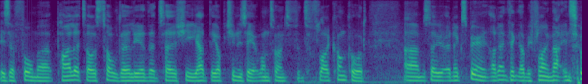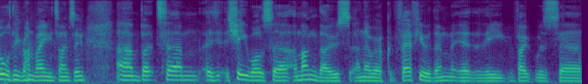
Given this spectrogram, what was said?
is a former pilot. I was told earlier that uh, she had the opportunity at one time to, to fly Concorde Um, so an experience. I don't think they'll be flying that into Alderney runway anytime soon. Um, but um, she was uh, among those, and there were a fair few of them. Uh, the vote was uh,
